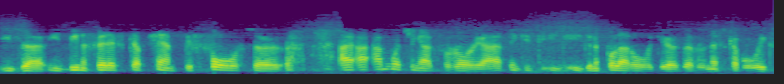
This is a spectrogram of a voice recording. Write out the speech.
He's uh, he's been a FedEx Cup champ before, so I, I, I'm watching out for Rory. I think he's, he's going to pull out all the gears over the next couple of weeks.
